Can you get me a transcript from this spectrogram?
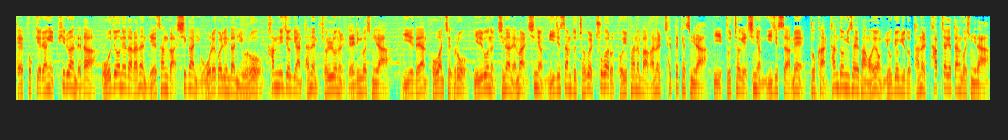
대폭 개량이 필요한 데다 오전에 달하는 예상과 시간이 오래 걸린다는 이유로 합리적이 않다는 결론을 내린 것입니다. 이에 대한 보완책으로 일본은 지난해 말 신형 이지스함 두 척을 추가로 도입하는 방안을 채택했습니다. 이 두 척의 신형 이지스함에 북한 탄도미사일 방어용 요격 유도탄을 탑재하겠다는 것입니다.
